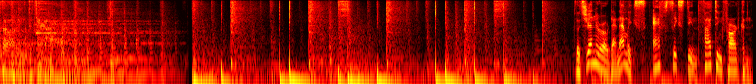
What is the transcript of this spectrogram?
story to tell. The General Dynamics F-16 Fighting Falcon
